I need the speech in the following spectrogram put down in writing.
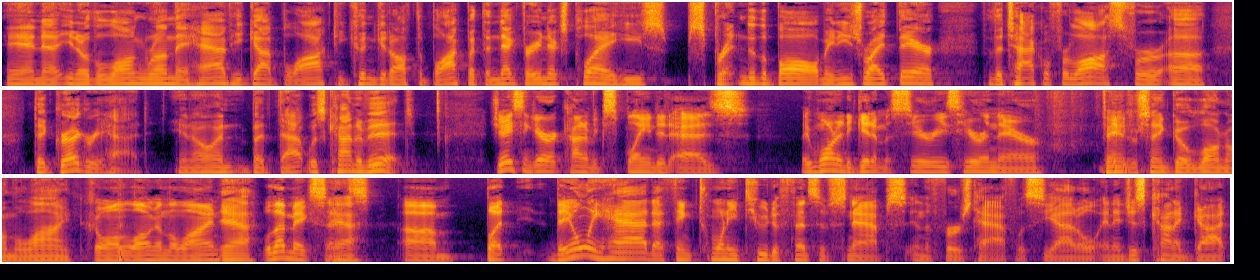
And uh, you know the long run they have, he got blocked. He couldn't get off the block, but the next very next play, he's sprinting to the ball. I mean, he's right there for the tackle for loss for uh, that Gregory had. You know, and but that was kind of it. Jason Garrett kind of explained it as they wanted to get him a series here and there, Fans are saying go long on the line. go on along on the line. Yeah. Well, that makes sense. Um, but they only had, I think, 22 defensive snaps in the first half with Seattle, and it just kind of got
